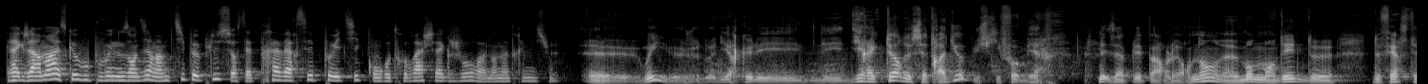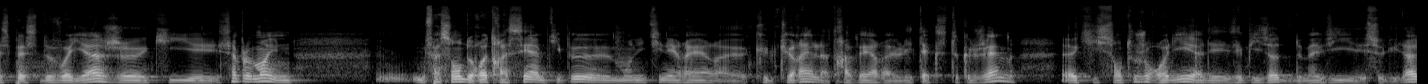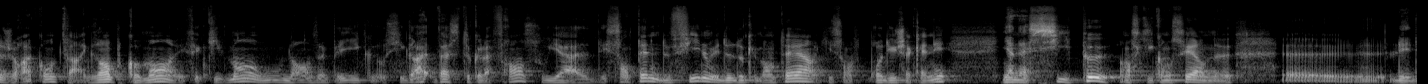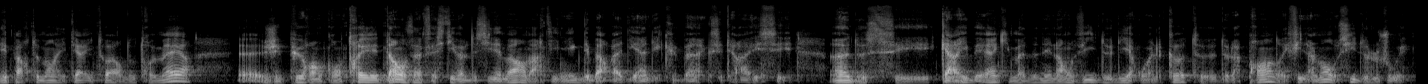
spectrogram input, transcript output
Greg Germain, est-ce que vous pouvez nous en dire un petit peu plus sur cette traversée poétique qu'on retrouvera chaque jour dans notre émission? Euh, Oui, je dois dire que les, directeurs de cette radio, puisqu'il faut bien les appeler par leur nom, euh, m'ont demandé de, faire cette espèce de voyage euh, qui est simplement une façon de retracer un petit peu mon itinéraire culturel à travers les textes que j'aime. Euh, qui sont toujours reliés à des épisodes de ma vie. Et celui-là, je raconte par exemple comment, effectivement, ou dans un pays aussi vaste que la France, où il y a des centaines de films et de documentaires qui sont produits chaque année, il y en a si peu en ce qui concerne euh, les départements et territoires d'outre-mer. Euh, j'ai pu rencontrer dans un festival de cinéma en Martinique des Barbadiens, des Cubains, etc. Et c'est un de ces Caribéens qui m'a donné l'envie de lire Walcott, euh, de l'apprendre et finalement aussi de le jouer.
